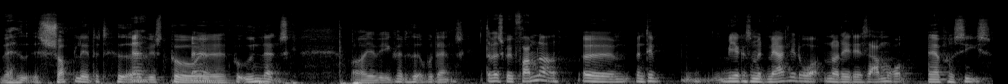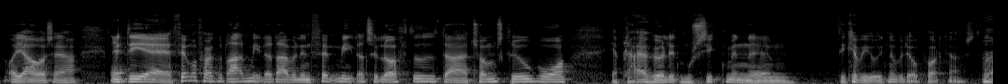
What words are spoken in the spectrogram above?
hvad hedder sublettet hedder ja. Det vist på, ja. Øh, på udenlandsk. Og jeg ved ikke, hvad det hedder på dansk. Der var sgu ikke fremlejet, øh, men det virker som et mærkeligt ord, når det er det samme rum. Ja, præcis. Og jeg også er her. Men Ja. det er 45 kvadratmeter, der er vel en 5 meter til loftet, der er tomme skrivebord. Jeg plejer at høre lidt musik, men øh, det kan vi jo ikke, når vi laver podcast. Nej.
